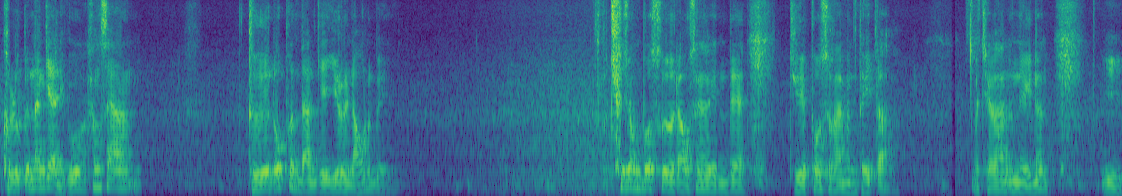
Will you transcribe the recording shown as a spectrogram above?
그걸로 끝난 게 아니고 항상 더 높은 단계의 이론이 나오는 거예요. 최종 보스라고 생각했는데 뒤에 보스가 한 명 더 있다. 제가 하는 얘기는 이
